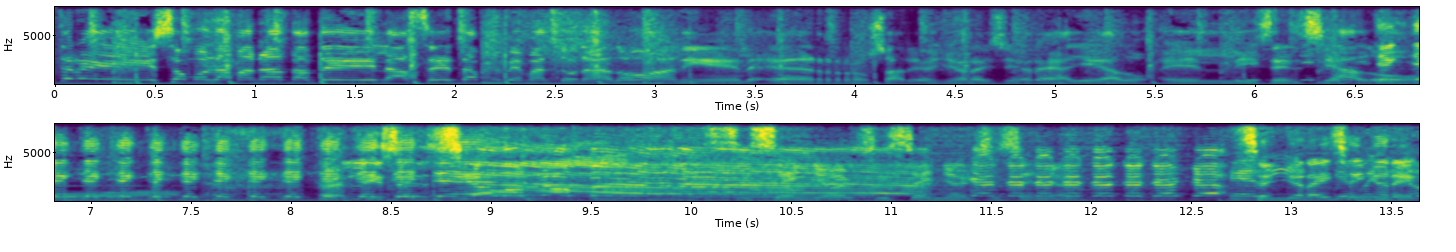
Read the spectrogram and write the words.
3, somos la manata de la Z, Pepe Maldonado, Daniel eh, Rosario, señoras y señores, ha llegado el licenciado. El licenciado Sí, señor, sí, señor, sí, señor. Eddie, Señoras y señores,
